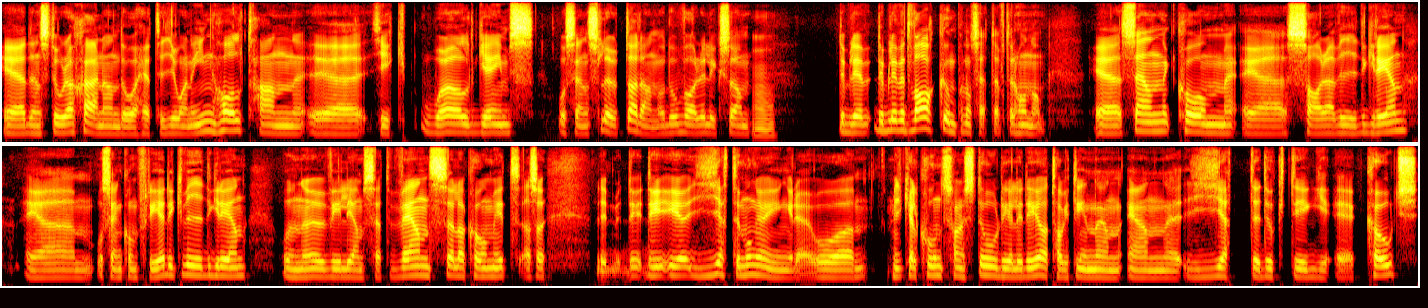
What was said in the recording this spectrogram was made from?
den stora stjärnan då hette Johan Ingholt. Han eh, gick World Games och sen slutade han och då var det liksom mm. det, blev, det blev ett vakuum på något sätt efter honom. Eh, sen kom eh, Sara Widgren och sen kom Fredrik Widgren och nu William Seth Wenzel har kommit. Alltså, det, det, det, är jättemånga yngre och Mikael Kuntz har en stor del i det. Jag har tagit in en, en jätteduktig eh, coach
